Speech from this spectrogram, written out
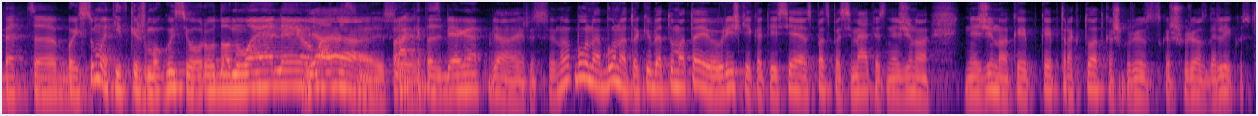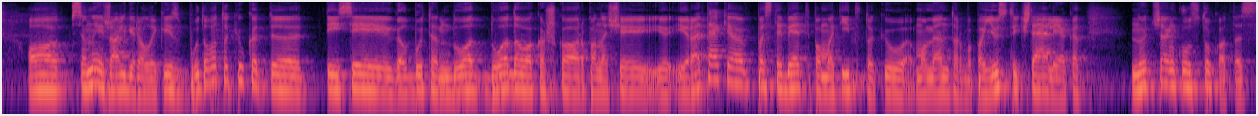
Bet uh, baisu matyti, kai žmogus jau raudonuoja, ne, jau ja, matas, ja, jisai, prakitas bėga. Ja, ir jisai, nu, būna, būna tokių, bet tu matai jau ryškiai, kad teisėjas pats pasimetęs nežino, nežino kaip, kaip traktuoti kažkurios, kažkurios dalykus. O senai žalgerio laikais būdavo tokių, kad e, teisėjai galbūt ten duodavo kažko ar panašiai. Yra tekę pastebėti, pamatyti tokių momentų arba pajusti aikštelėje, kad, nu, čia ant klaustuko tas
